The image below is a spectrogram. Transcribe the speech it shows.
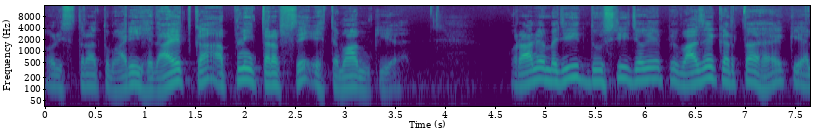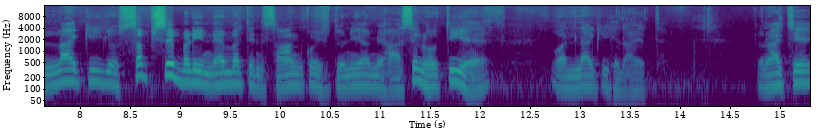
और इस तरह तुम्हारी हिदायत का अपनी तरफ़ से अहतमाम किया है। कुरान मजीद दूसरी जगह पे वाज करता है कि अल्लाह की जो सबसे बड़ी नेमत इंसान को इस दुनिया में हासिल होती है, वो अल्लाह की हिदायत है। चुनाचे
